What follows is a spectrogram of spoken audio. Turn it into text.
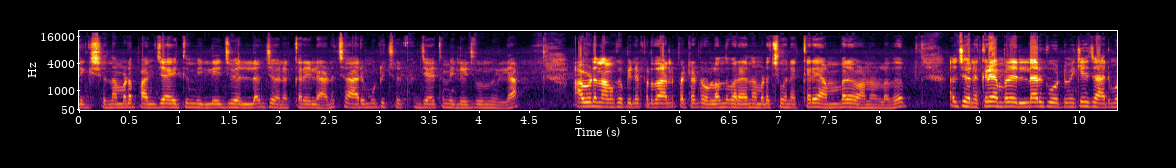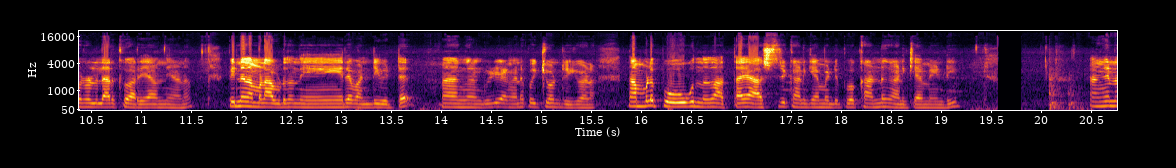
ജംഗ്ഷൻ നമ്മുടെ പഞ്ചായത്തും വില്ലേജും എല്ലാം ചുനക്കരയിലാണ് ചാരുമുട്ടി പഞ്ചായത്തും വില്ലേജും ഒന്നുമില്ല. അവിടെ നമുക്ക് പിന്നെ പ്രധാനപ്പെട്ടിട്ടുള്ളതെന്ന് പറയാൻ നമ്മുടെ ചുനക്കര അമ്പലമാണുള്ളത്. അത് ചുനക്കര അമ്പലം എല്ലാവർക്കും ഒട്ടുമിക്ക ചാരുമുട്ടുള്ള എല്ലാവർക്കും അറിയാവുന്നതാണ്. പിന്നെ നമ്മൾ അവിടുന്ന് നേരെ വണ്ടി വിട്ട് മാങ്ങാങ്കുഴി അങ്ങനെ പൊയ്ക്കൊണ്ടിരിക്കുകയാണ്. നമ്മൾ പോകുന്നത് അത്തായ ആശുപത്രി കാണിക്കാൻ വേണ്ടി ഇപ്പോൾ കണ്ണ് കാണിക്കാൻ വേണ്ടി. അങ്ങനെ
